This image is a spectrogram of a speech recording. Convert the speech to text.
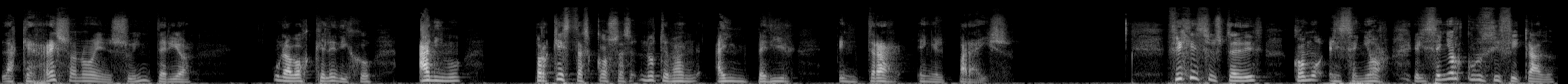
la que resonó en su interior, una voz que le dijo, ánimo, porque estas cosas no te van a impedir entrar en el paraíso. Fíjense ustedes cómo el Señor, el Señor crucificado,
